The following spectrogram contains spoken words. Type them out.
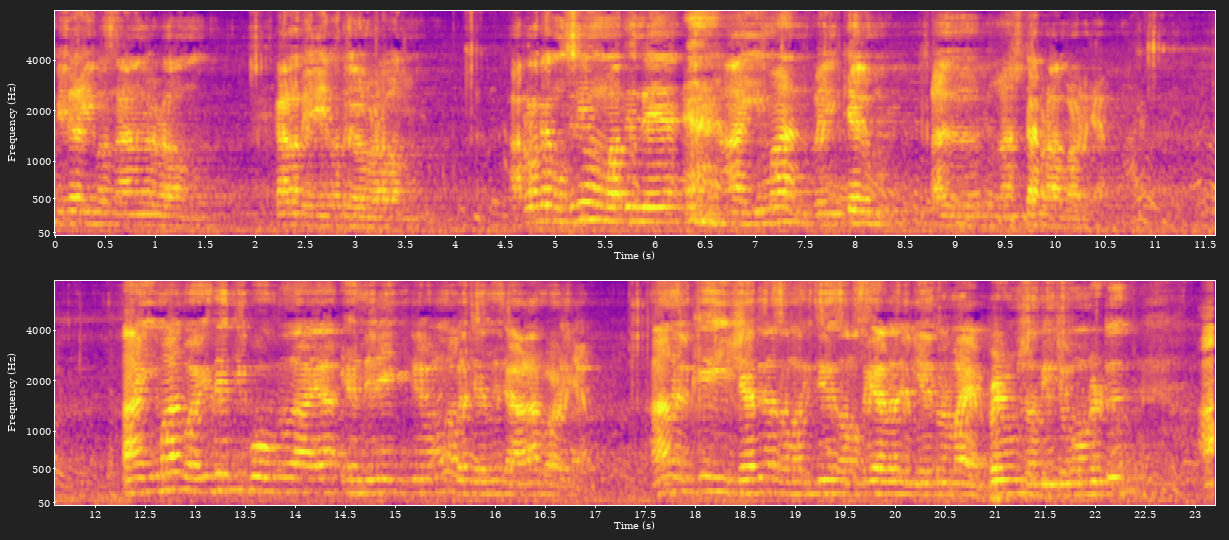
വിതറി പ്രസ്ഥാനങ്ങൾ ഇവിടെ വന്നു. ഇവിടെ വന്നു. അപ്പോഴൊക്കെ മുസ്ലിം ഉമ്മത്തിന്റെ ആ ഈമാൻ ഒരിക്കലും അത് നഷ്ടപ്പെടാൻ പാടില്ല. ആ ഈമാൻ വഴിതെറ്റി പോകുന്നതായ എന്തിനെങ്കിലും അവർ ചെന്ന് ചാടാൻ പാടില്ല. ആ നിലയ്ക്ക് ഈ വിഷയത്തിനെ സംബന്ധിച്ച് സമസ്ത കേരള ജമീയത്തുലമ എപ്പോഴും ശ്രദ്ധിച്ചുകൊണ്ടിട്ട് ആ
